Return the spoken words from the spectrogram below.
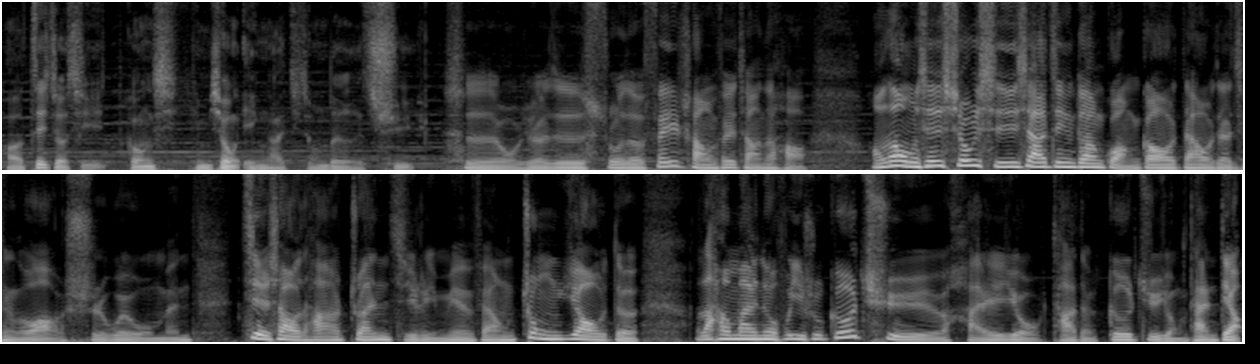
好、这就是讲欣赏音乐一种乐趣。是，我觉得这是说的非常非常的好。好，那我们先休息一下，进一段广告，待会再请罗老师为我们介绍他专辑里面非常重要的拉赫曼诺夫艺术歌曲，还有他的歌剧咏叹调。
